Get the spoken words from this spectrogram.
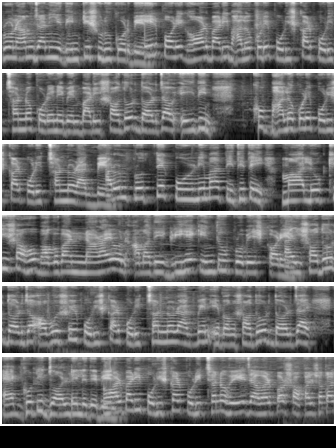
প্রণাম জানিয়ে দিনটি শুরু করবে এরপরে ঘর বাড়ি ভালো করে পরিষ্কার পরিচ্ছন্ন করে নেবেন। বাড়ির সদর দরজাও এই দিন খুব ভালো করে পরিষ্কার পরিচ্ছন্ন রাখবেন। কারণ প্রত্যেক পূর্ণিমা তিথিতেই মা লক্ষ্মী সহ ভগবান নারায়ণ আমাদের গৃহে কিন্তু প্রবেশ করে তাই সদর দরজা অবশ্যই পরিষ্কার পরিচ্ছন্ন রাখবেন এবং সদর দরজায় এক ঘটি জল ঢেলে দেবেন। ঘর বাড়ি পরিষ্কার পরিচ্ছন্ন হয়ে যাওয়ার পর সকাল সকাল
